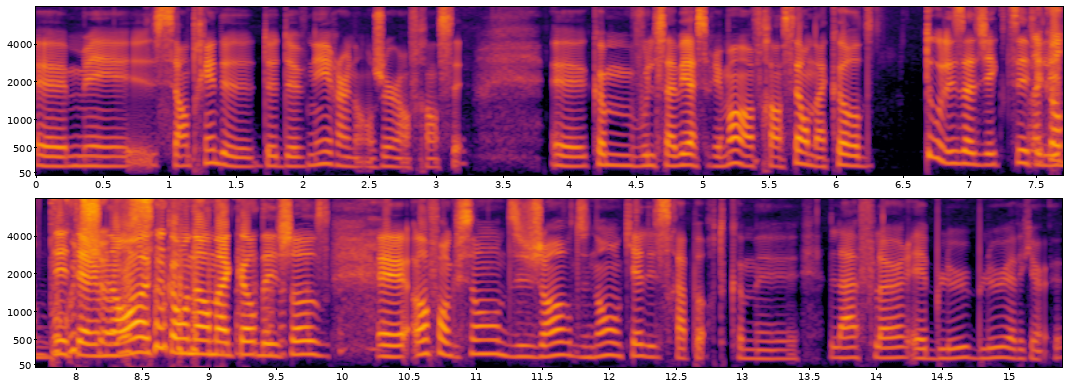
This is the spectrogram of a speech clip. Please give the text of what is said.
euh, mais c'est en train de, de devenir un enjeu en français. Euh, comme vous le savez assurément, en français, on accorde tous les adjectifs et les déterminants, qu'on en accorde des choses euh, en fonction du genre du nom auquel ils se rapportent, comme la fleur est bleue, bleu avec un E.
